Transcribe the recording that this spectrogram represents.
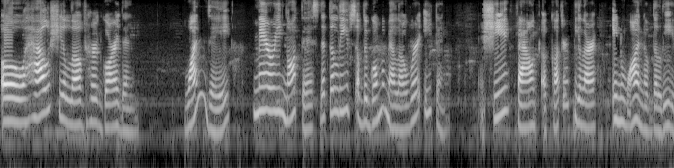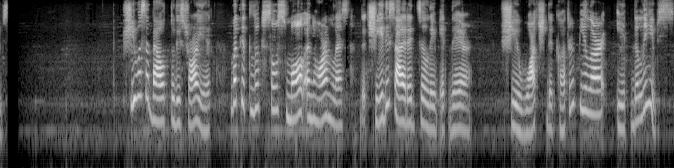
Oh, how she loved her garden. One day, Mary noticed that the leaves of the gumamela were eaten. And she found a caterpillar in one of the leaves. She was about to destroy it, but it looked so small and harmless that she decided to leave it there. She watched the caterpillar eat the leaves.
